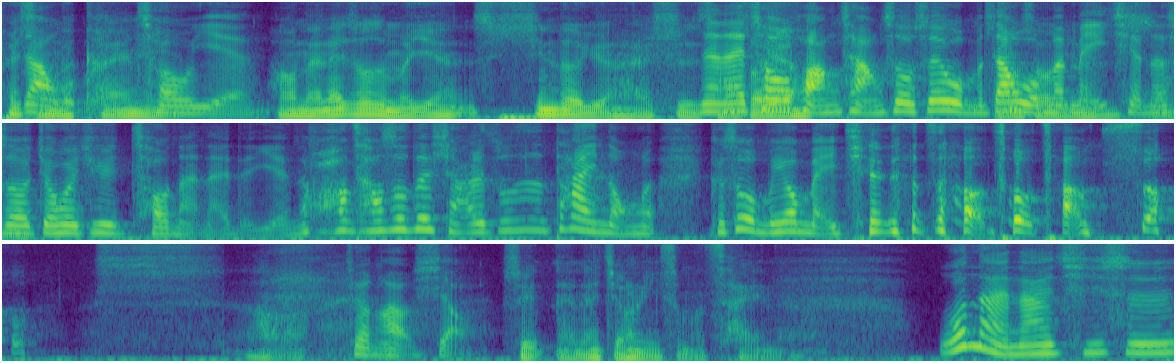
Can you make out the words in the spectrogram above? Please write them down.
让我们抽烟。好，奶奶抽什么烟？新乐园还是？奶奶抽黄长寿，所以我们当我们没钱的时候，就会去抽奶奶的烟。黄长寿对小孩说真的太浓了，可是我们又没钱，就只好抽长寿。好，就很好笑。所以奶奶教你什么菜呢？我奶奶其实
